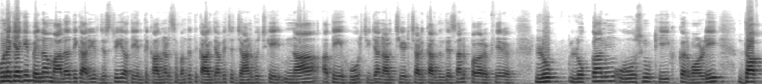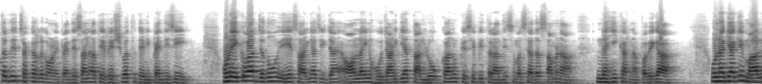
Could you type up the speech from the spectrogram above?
ਉਹਨਾਂ ਕਿਹਾ ਕਿ ਪਹਿਲਾਂ ਮਾਲ ਅਧਿਕਾਰੀ ਰਜਿਸਟਰੀ ਅਤੇ ਇੰਤਕਾਲ ਨਾਲ ਸੰਬੰਧਿਤ ਕਾਗਜ਼ਾਂ ਵਿੱਚ ਜਾਣਬੁੱਝ ਕੇ ਨਾਂ ਅਤੇ ਹੋਰ ਚੀਜ਼ਾਂ ਨਾਲ ਛੇੜਛਾੜ ਕਰ ਦਿੰਦੇ ਸਨ, ਪਰ ਫਿਰ ਲੋਕ, ਲੋਕਾਂ ਨੂੰ ਉਸ ਨੂੰ ਠੀਕ ਕਰਵਾਉਣ ਲਈ ਦਫ਼ਤਰ ਦੇ ਚੱਕਰ ਲਗਾਉਣੇ ਪੈਂਦੇ ਸਨ ਅਤੇ ਰਿਸ਼ਵਤ ਦੇਣੀ ਪੈਂਦੀ ਸੀ। ਹੁਣ ਇੱਕ ਵਾਰ ਜਦੋਂ ਇਹ ਸਾਰੀਆਂ ਚੀਜ਼ਾਂ ਆਨਲਾਈਨ ਹੋ ਜਾਣਗੀਆਂ ਤਾਂ ਲੋਕਾਂ ਨੂੰ ਕਿਸੇ ਵੀ ਤਰ੍ਹਾਂ ਦੀ ਸਮੱਸਿਆ ਦਾ ਸਾਹਮਣਾ ਨਹੀਂ ਕਰਨਾ ਪਵੇਗਾ। ਉਹਨਾਂ ਕਿਹਾ ਕਿ ਮਾਲ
